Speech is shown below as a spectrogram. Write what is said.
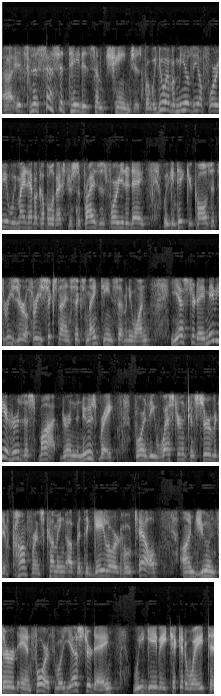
uh, it's necessitated some changes. But we do have a meal deal for you. We might have a couple of extra surprises for you today. We can take your calls at 303-696-1971. Yesterday, maybe you heard the spot during the news break for the Western Conservative Conference coming up at the Gaylord Hotel on June 3rd and 4th. Well, yesterday we gave a ticket away to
